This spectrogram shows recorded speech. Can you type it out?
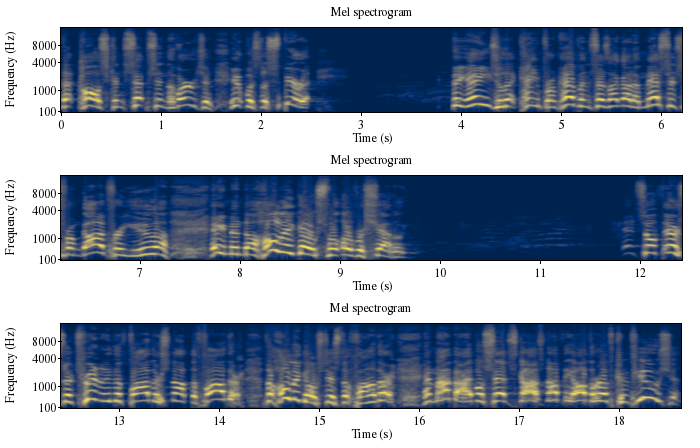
that caused conception, the Virgin, it was the Spirit. The angel that came from heaven says, I got a message from God for you. Uh, amen. The Holy Ghost will overshadow you. And so, if there's a Trinity, the Father's not the Father, the Holy Ghost is the Father. And my Bible says God's not the author of confusion.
